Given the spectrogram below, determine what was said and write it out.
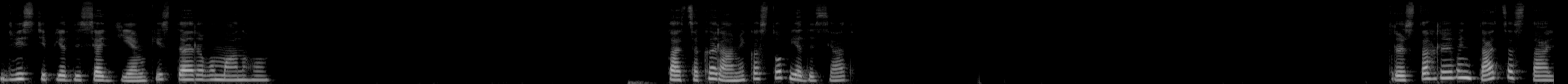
Двісті п'ятдесят ємкість дерево манго. Таця кераміка 150. Триста гривень таця сталь.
